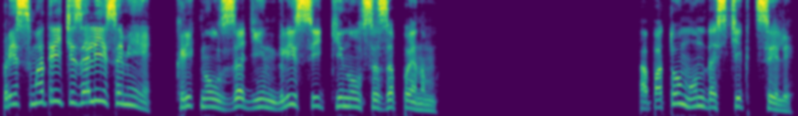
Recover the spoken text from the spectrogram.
«Присмотрите за лисами!» — крикнул сзади Инглис и кинулся за Пеном. А потом он достиг цели.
